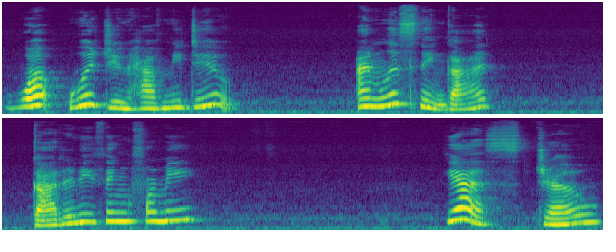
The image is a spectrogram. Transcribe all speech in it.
what would you have me do? I'm listening, God. Got anything for me? Yes, Joe.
